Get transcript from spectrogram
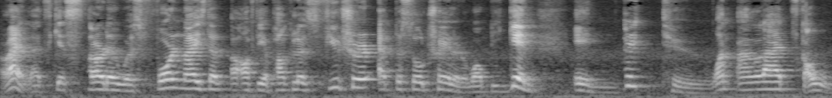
Alright, let's get started with Four Knights of the Apocalypse future episode trailer. We'll begin in 3, 2, 1, and let's go!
